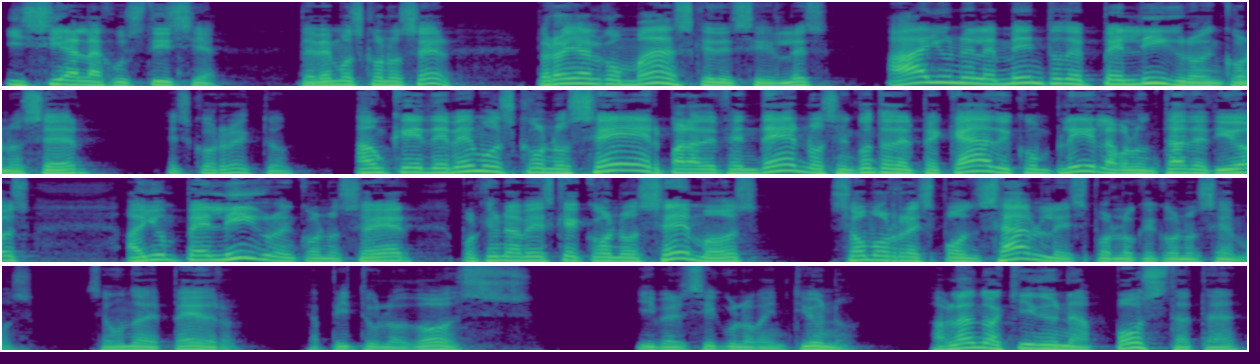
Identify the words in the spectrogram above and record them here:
y sí a la justicia. Debemos conocer, pero hay algo más que decirles. Hay un elemento de peligro en conocer, es correcto. Aunque debemos conocer para defendernos en contra del pecado y cumplir la voluntad de Dios, hay un peligro en conocer, porque una vez que conocemos, somos responsables por lo que conocemos. Segundo de Pedro, capítulo 2, y versículo 21. Hablando aquí de un apóstata,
